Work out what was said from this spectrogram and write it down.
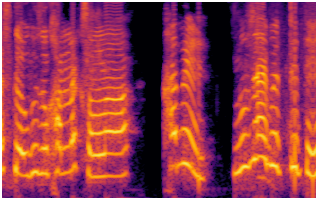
আজকেও কিছু খান রাখছাল না? খাবি নু যাই ব্যক্তিতে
